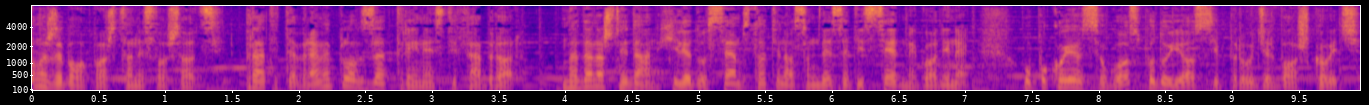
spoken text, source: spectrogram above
pomaže Bog, poštovani slušalci. Pratite Vremeplov za 13. februar. Na današnji dan, 1787. godine, upokojio se u gospodu Josip Ruđer Bošković,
